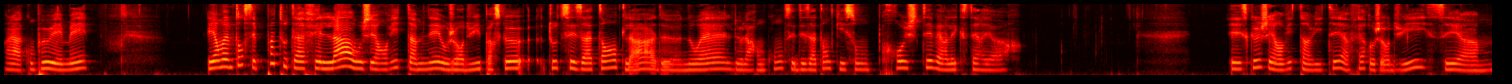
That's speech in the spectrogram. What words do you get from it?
voilà, qu'on peut aimer. Et en même temps, c'est pas tout à fait là où j'ai envie de t'amener aujourd'hui parce que toutes ces attentes là de Noël, de la rencontre, c'est des attentes qui sont projetées vers l'extérieur. Et ce que j'ai envie de t'inviter à faire aujourd'hui, c'est euh,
